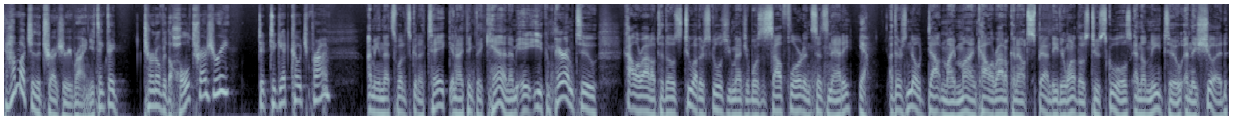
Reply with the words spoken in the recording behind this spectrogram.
how much of the treasury, Ryan? You think they turn over the whole treasury to, to get Coach Prime? I mean, that's what it's going to take, and I think they can. I mean, you compare them to Colorado to those two other schools you mentioned. Was it South Florida and Cincinnati? Yeah. Uh, There's no doubt in my mind Colorado can outspend either one of those two schools, and they'll need to, and they should.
